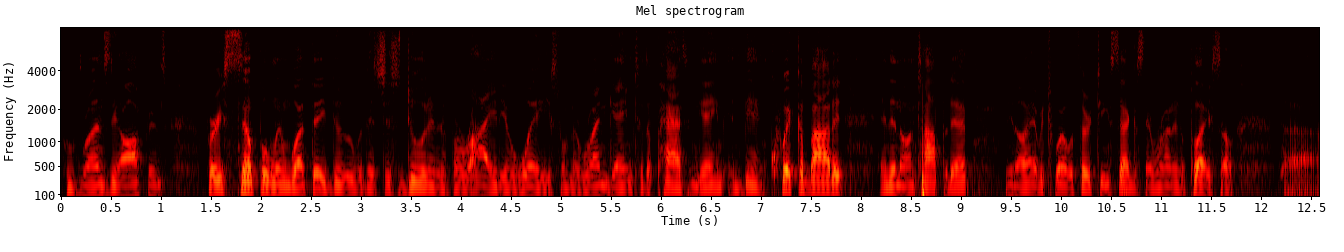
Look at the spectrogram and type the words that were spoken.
who runs the offense very simple in what they do, but it's just do it in a variety of ways, from the run game to the passing game, and being quick about it. And then on top of that, you know, every 12 or 13 seconds they're running a play. So uh,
